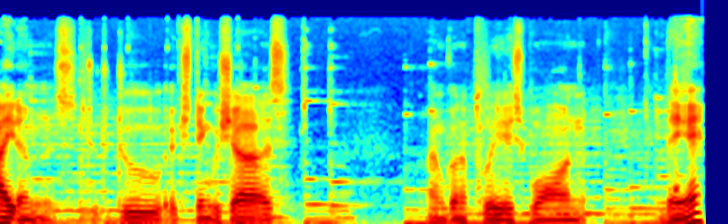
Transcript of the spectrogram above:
Items, do, do, do, extinguishers. I'm gonna place one there,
